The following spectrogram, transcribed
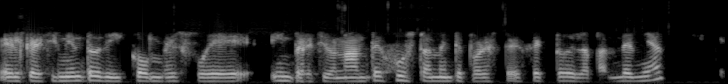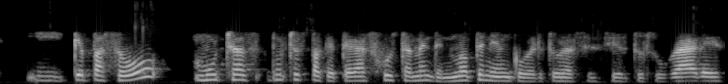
el crecimiento de e-commerce fue impresionante justamente por este efecto de la pandemia. ¿Y qué pasó? Muchas, muchas paqueteras justamente no tenían coberturas en ciertos lugares,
